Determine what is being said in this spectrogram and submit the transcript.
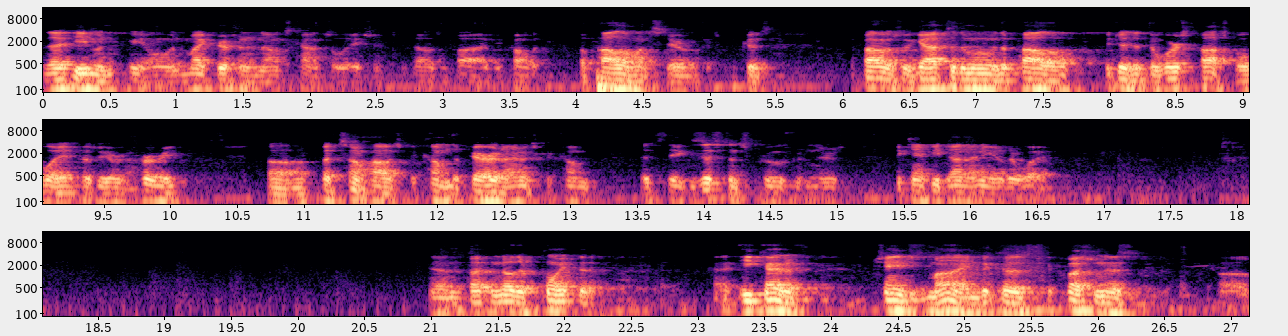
That even, you know, when Mike Griffin announced Constellation in two thousand five, he called it Apollo on steroids, because problem is we got to the moon with Apollo, we did it the worst possible way because we were in a hurry. Uh, but somehow it's become the paradigm, it's become, it's the existence proof, and there's, it can't be done any other way. And another point that uh, he kind of changed his mind because the question is, uh,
